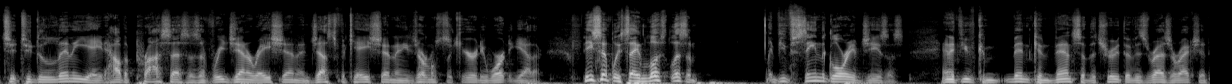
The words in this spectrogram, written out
to, to delineate how the processes of regeneration and justification and eternal security work together. He's simply saying, listen, if you've seen the glory of Jesus and if you've been convinced of the truth of his resurrection,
